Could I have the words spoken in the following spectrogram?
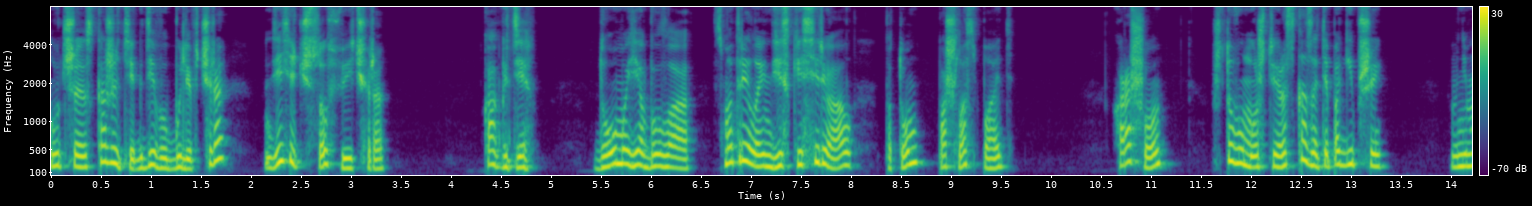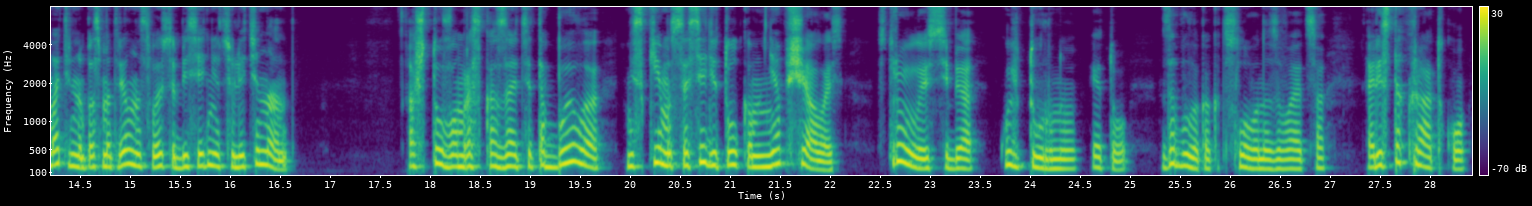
Лучше скажите, где вы были вчера в десять часов вечера». «Как где?» «Дома я была. Смотрела индийский сериал. Потом пошла спать». «Хорошо. Что вы можете рассказать о погибшей?» Внимательно посмотрел на свою собеседницу лейтенант. «А что вам рассказать? Это было? Ни с кем из соседей толком не общалась. Строила из себя культурную, эту, забыла, как это слово называется, аристократку.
